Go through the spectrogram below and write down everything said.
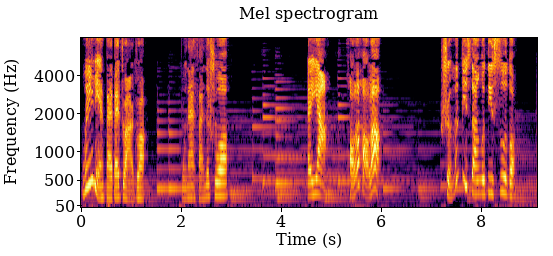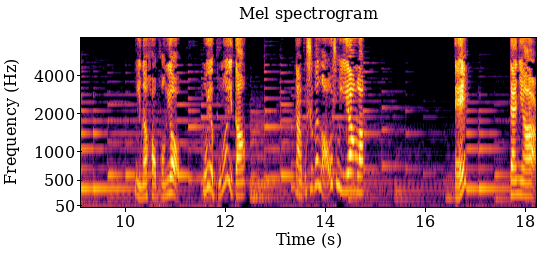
威廉摆摆爪爪，不耐烦地说：“哎呀，好了好了，什么第三个、第四个？你那好朋友，我也不乐意当，那不是跟老鼠一样了？哎，丹尼尔，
